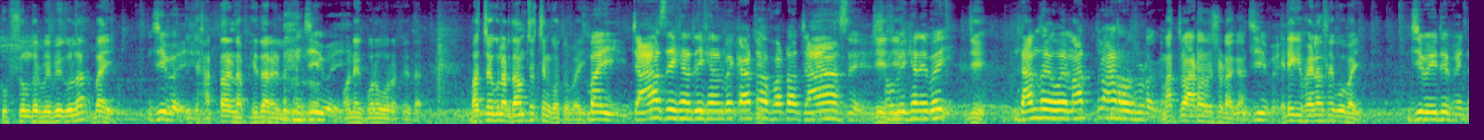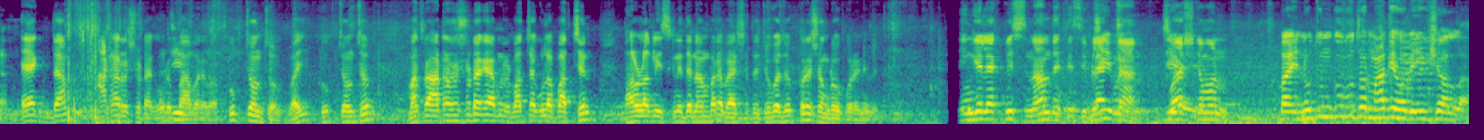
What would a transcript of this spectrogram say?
খুব সুন্দর বেবিগুলা ভাই জি ভাই। হাতটা না ফেদার এলো। জি ভাই। অনেক বড় বড় ফেদার। বাচ্চাগুলোর দাম চাচ্ছেন কত ভাই? ভাই যা আছে এখানে দেখেন ভাই কাটা ফাটা যা আছে সব এখানে ভাই। জি। দাম থাকে ভাই মাত্র আঠারোশো টাকা। মাত্র আঠারোশো টাকা। জি ভাই। এটা কি ফাইনাল থাকব ভাই? জি ভাই এটা ফাইনাল একদম আঠারোশো টাকা ওরে জি। বাবারে বাবা খুব চঞ্চল ভাই খুব চঞ্চল। মাত্র আঠারোশো টাকায় আপনার বাচ্চাগুলো পাচ্ছেন। ভালো লাগলে স্ক্রিনেতে নাম্বারে ভাইয়ের সাথে যোগাযোগ করে সংগ্রহ করে নেবেন। সিঙ্গেল এক পিস নান দেখতেছি ব্ল্যাক নান বয়স কেমন? ভাই নতুন কবুতর মাদি হবে ইনশাআল্লাহ।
